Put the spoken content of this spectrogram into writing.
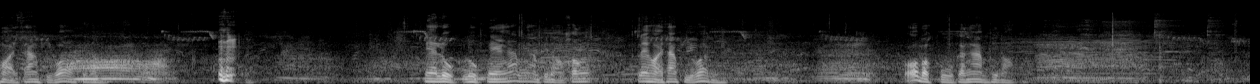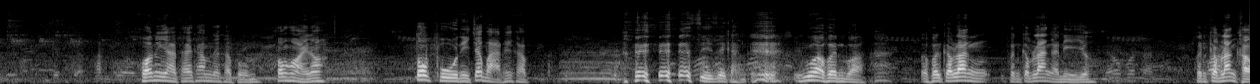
หอยทางพี่ว่าพี่น้อง แม่ลูกลูกแม่งามงามพี่น้องของในหอยทางพี่ว่านี่โอ้บักปูก็งามพี่น้องขออนุญาตท้ายถ้ำเลยครับ ผมข้องหอยเนาะโต๊ะผูนี่จักบาทนี่ครับ สี่ด้วยกันงัวเพิ่นบ่เออเพิ่นกำลังเพิ่นกำลังอันนี้อยู่เดี๋ยวคนนั้นเพิ่นกำลังเข่า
